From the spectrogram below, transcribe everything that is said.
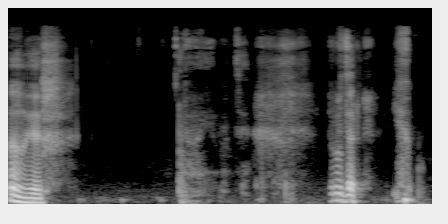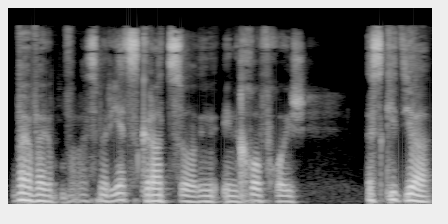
Oh ja. Bruder, ich, wa- wa- was mir jetzt gerade so in, in den Kopf kommt, ist, es gibt ja,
